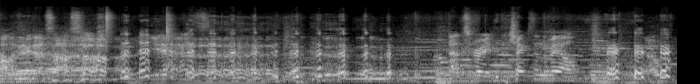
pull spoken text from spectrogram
Oh, dude, that's awesome. yes. that's great. The check's in the mail.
